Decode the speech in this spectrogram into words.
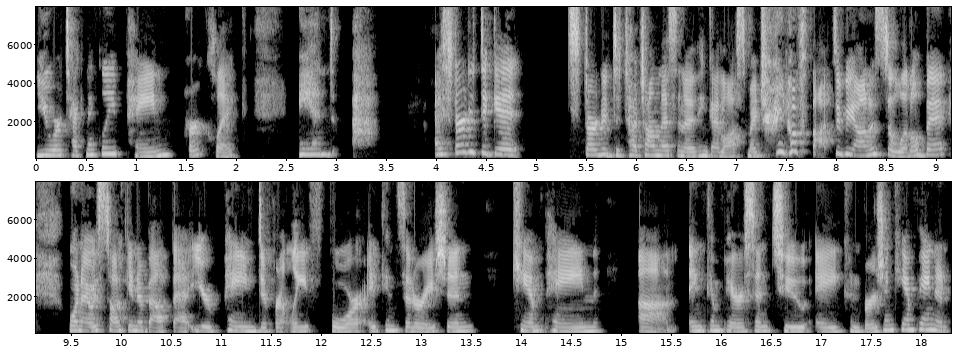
you are technically paying per click. And I started to get started to touch on this and I think I lost my train of thought to be honest a little bit when I was talking about that you're paying differently for a consideration campaign um, in comparison to a conversion campaign. And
